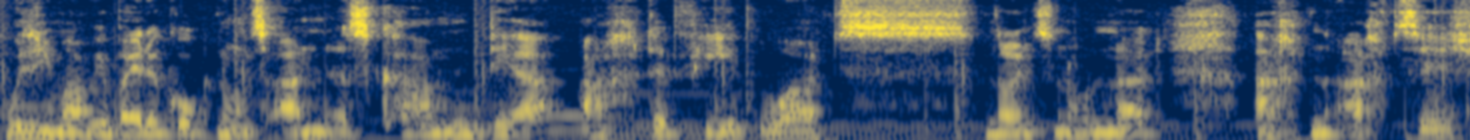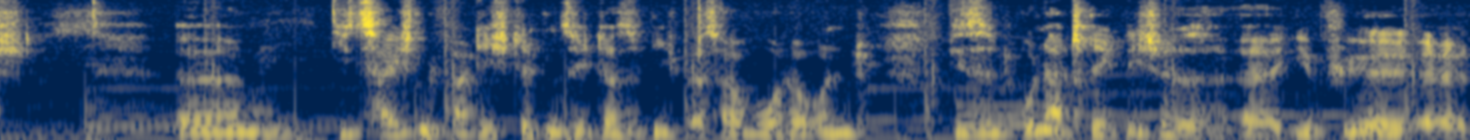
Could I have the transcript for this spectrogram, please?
Cosima, wir beide guckten uns an. Es kam der 8. Februar 1988. Ähm, die Zeichen verdichteten sich, dass es nicht besser wurde und dieses unerträgliche äh, Gefühl, äh,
